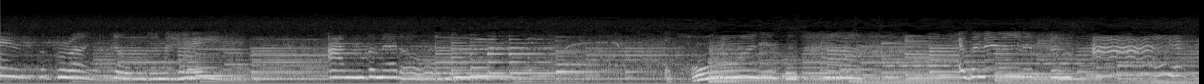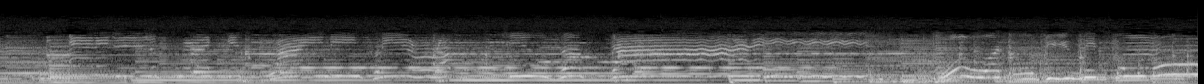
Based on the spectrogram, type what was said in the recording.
Is the bright golden hay and the meadow. The corn is as high as an elephant's eye, and it looks like it's climbing clear up to the sky. Oh, what a beautiful morning!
